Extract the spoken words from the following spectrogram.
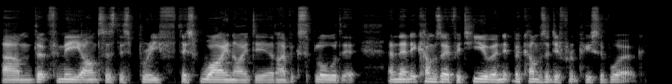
um, that for me answers this brief, this wine idea, and I've explored it, and then it comes over to you and it becomes a different piece of work.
